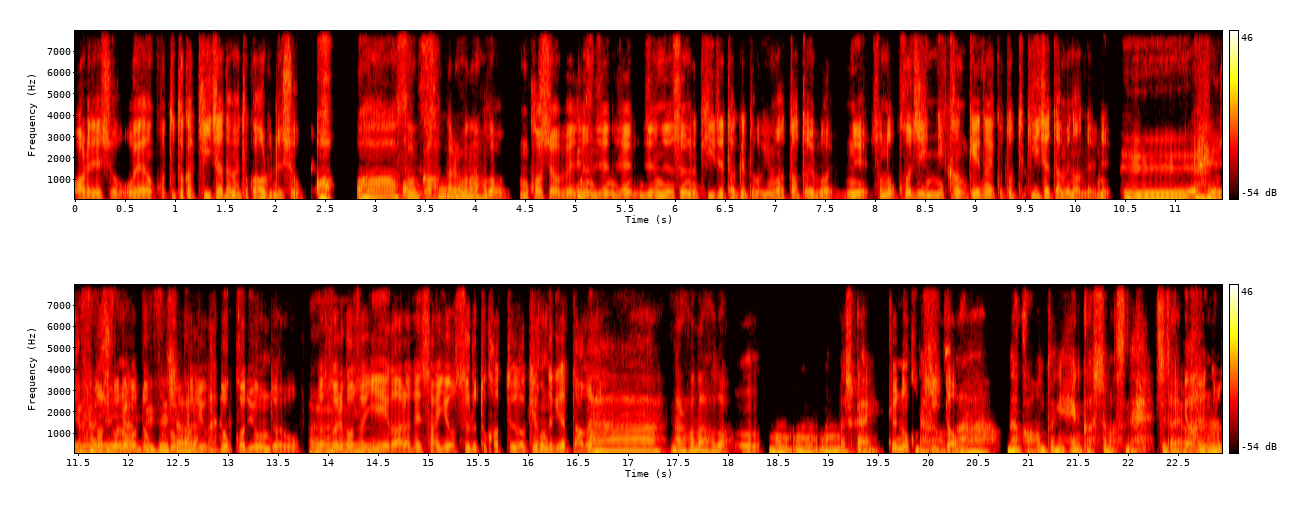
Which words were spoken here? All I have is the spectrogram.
あれでしょ？親のこととか聞いちゃダメとかあるんでしょ？ああ、そうか。なるほど、なるほど。うん昔は別に全然、全然そういうの聞いてたけど、今、例えばね、その個人に関係ないことって聞いちゃダメなんだよね。へえ。確かなんかどどっかで、どっかで読んだよ。だそれこそ家柄で採用するとかっていうのは基本的にはダメだ。ああ、なるほど、なるほど。うん。うんうんうん。確かに。今日なんか聞いた。なな。なんか本当に変化してますね、時代いや、は。変化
